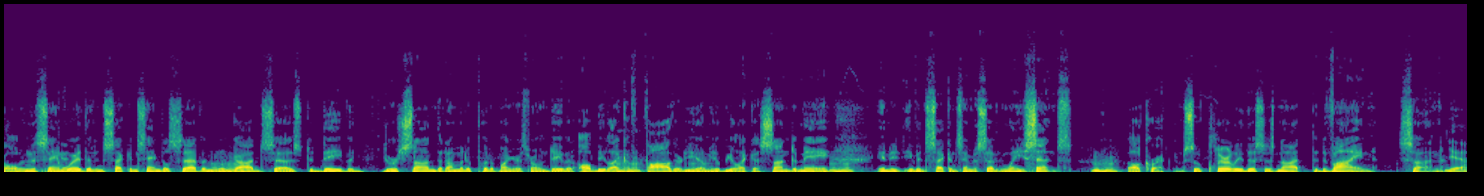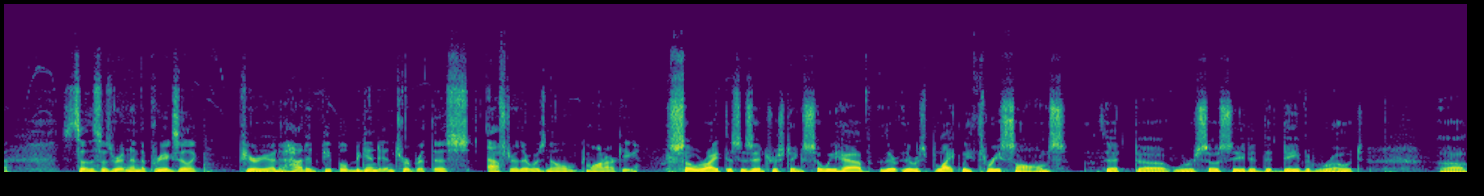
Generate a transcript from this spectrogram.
metaphorical. in the same Okay. Mm-hmm. way that in 2 Samuel 7, where God says to David, Your son that I'm going to put upon your throne, David, I'll be like Mm-hmm. a father to him. He'll be like a son to me. And it, even 2 Samuel 7, when he sins, Mm-hmm. I'll correct him. So clearly, this is not the divine son. Yeah. So this was written in the pre-exilic period. Mm-hmm. How did people begin to interpret this after there was no monarchy? So, right, this is interesting. So, we have, there, there was likely three Psalms that uh, were associated that David wrote uh,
